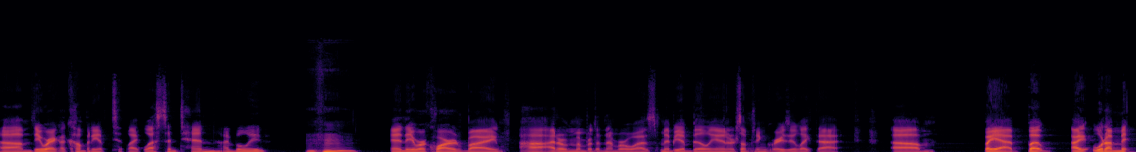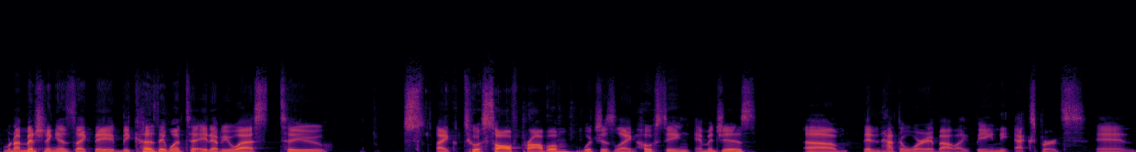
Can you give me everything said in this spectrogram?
um, they were like a company of t- like less than 10, I believe. Mm-hmm. And they were acquired by uh, I don't remember the number was maybe a billion or something crazy like that. Um, but yeah, but I what I'm what I'm mentioning is like they because they went to AWS to like to a solve problem, which is like hosting images um, they didn't have to worry about like being the experts in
